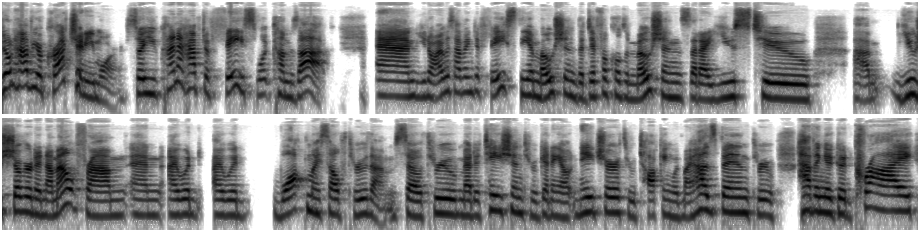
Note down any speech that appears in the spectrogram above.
don't have your crutch anymore. So you kind of have to face what comes up. And, you know, I was having to face the emotion, the difficult emotions that I used to um, use sugar to numb out from. And I would, I would walk myself through them. So through meditation, through getting out nature, through talking with my husband, through having a good cry,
